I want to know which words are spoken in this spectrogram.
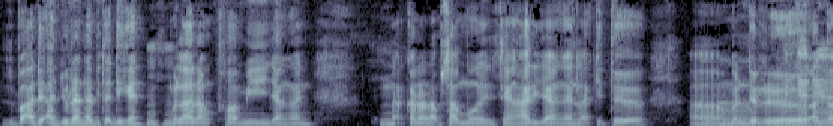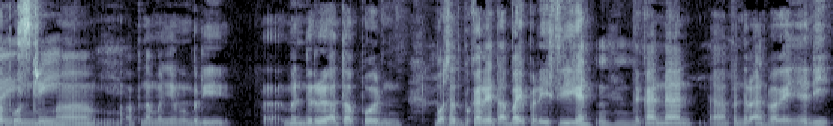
sebab ada anjuran Nabi tadi kan Mhm. mm-hmm. melarang suami jangan nak kalau nak bersama siang hari janganlah kita uh, mendera, mendera ataupun isteri. uh, apa namanya memberi uh, mendera ataupun buat satu perkara yang tak baik pada isteri kan Mhm. tekanan uh, penderaan sebagainya jadi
